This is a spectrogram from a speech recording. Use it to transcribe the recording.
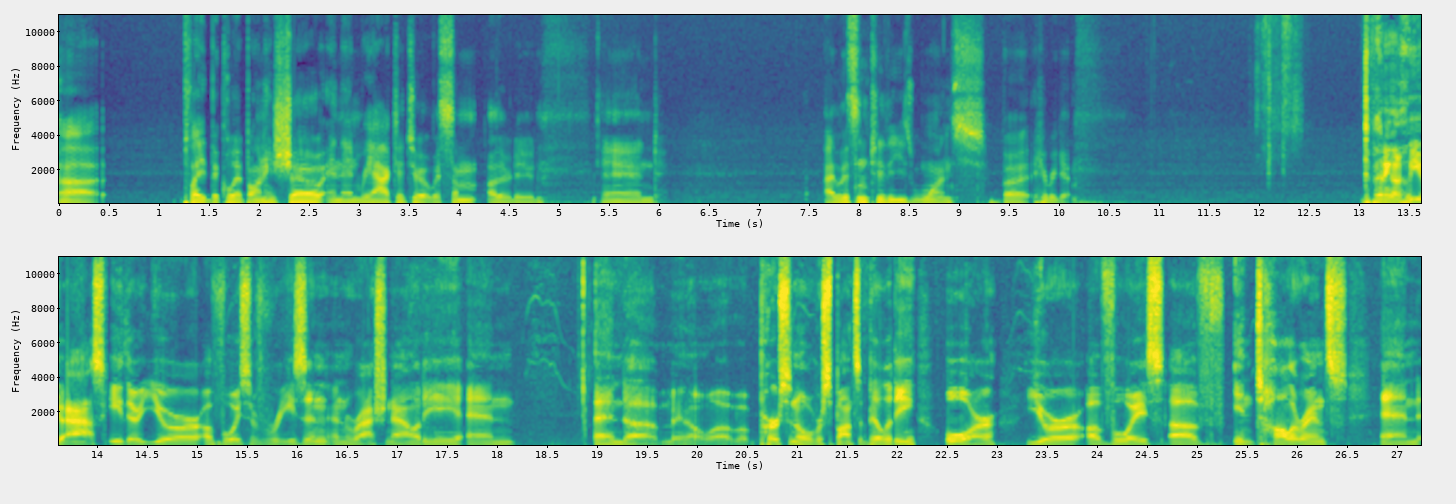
uh, played the clip on his show and then reacted to it with some other dude, and I listened to these once, but here we go depending on who you ask, either you're a voice of reason and rationality and and uh, you know uh, personal responsibility, or you're a voice of intolerance and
